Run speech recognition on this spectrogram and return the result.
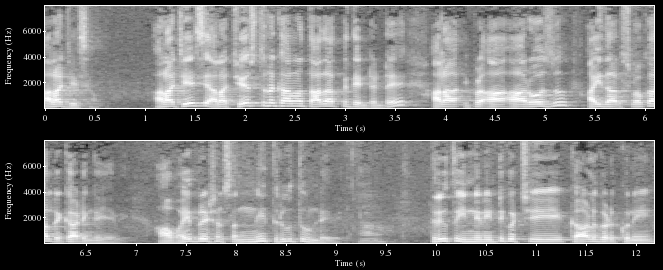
అలా చేసాం అలా చేసి అలా చేస్తున్న కారణం తాదాత్మ్యత ఏంటంటే అలా ఇప్పుడు ఆ ఆ రోజు ఐదారు శ్లోకాలు రికార్డింగ్ అయ్యేవి. ఆ వైబ్రేషన్స్ అన్నీ తిరుగుతూ ఉండేవి. తిరుగుతూ ఇన్ని నేను ఇంటికి వచ్చి కాళ్ళు కడుక్కొని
